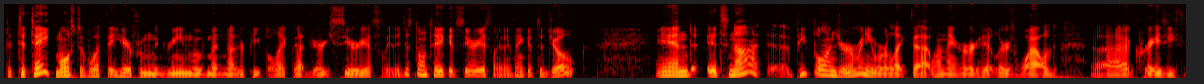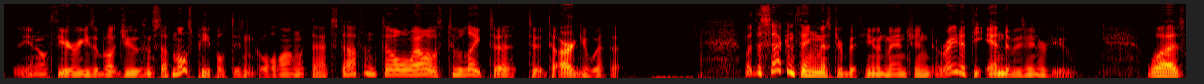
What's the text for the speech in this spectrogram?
to, take most of what they hear from the Green Movement and other people like that very seriously. They just don't take it seriously. They think it's a joke. And it's not. Uh, people in Germany were like that when they heard Hitler's wild, uh, crazy, you know, theories about Jews and stuff. Most people didn't go along with that stuff until, well, it was too late to, to, to argue with it. But the second thing Mr. Bethune mentioned right at the end of his interview was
